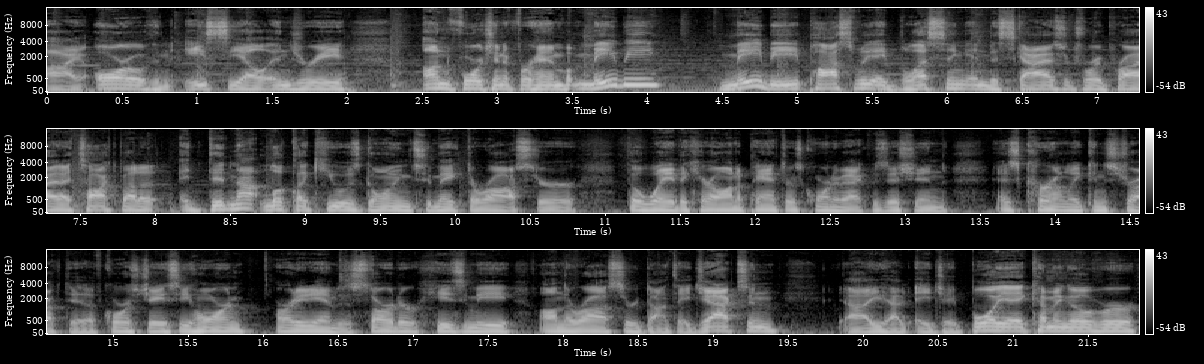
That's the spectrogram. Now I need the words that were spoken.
IR with an ACL injury. Unfortunate for him, but maybe maybe possibly a blessing in disguise for Troy Pride. I talked about it. It did not look like he was going to make the roster the way the Carolina Panthers cornerback position is currently constructed. Of course, Jaycee Horn already named as a starter. He's me on the roster. Donte Jackson. Uh, you have AJ Bouye coming over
